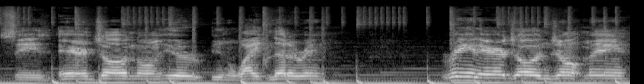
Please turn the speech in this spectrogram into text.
says Air Jordan on here in white lettering. Red Air Jordan Jumpman.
